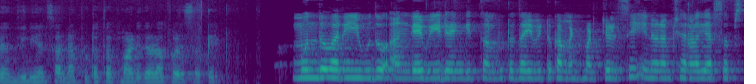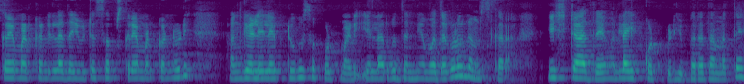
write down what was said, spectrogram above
ನಂದಿನಿ ದಿನ ಸಣ್ಣ ಪುಟ್ಟ ತಪ್ಪು ಮಾಡಿದಾಳ ಕಳ್ಸೋಕ್ಕೆ ಮುಂದುವರಿಯುವುದು ಹಂಗೆ ವೀಡಿಯೋ ಹೆಂಗಿತ್ತು ದಯವಿಟ್ಟು ಕಮೆಂಟ್ ಮಾಡಿ ತಿಳಿಸಿ. ಇನ್ನು ನಮ್ಮ ಚಾನಲ್ ಯಾರು ಸಬ್ಸ್ಕ್ರೈಬ್ ಮಾಡ್ಕೊಂಡಿಲ್ಲ, ದಯವಿಟ್ಟು ಸಬ್ಸ್ಕ್ರೈಬ್ ಮಾಡ್ಕೊಂಡು ನೋಡಿ. ಹಂಗೆ ಲೆಫ್ಟಿಗೂ ಸಪೋರ್ಟ್ ಮಾಡಿ. ಎಲ್ಲರಿಗೂ ಧನ್ಯವಾದಗಳು, ನಮಸ್ಕಾರ. ಇಷ್ಟ ಆದರೆ ಲೈಕ್ ಕೊಟ್ಬಿಡಿ. ಬರೋದ ಮತ್ತೆ?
